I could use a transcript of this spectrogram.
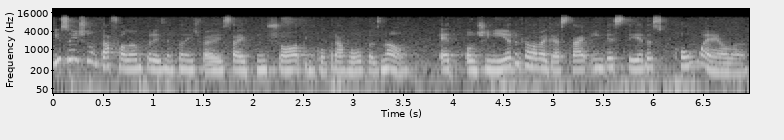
Isso a gente não está falando, por exemplo, quando a gente vai sair para um shopping, comprar roupas, não. É o dinheiro que ela vai gastar em besteiras com ela.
